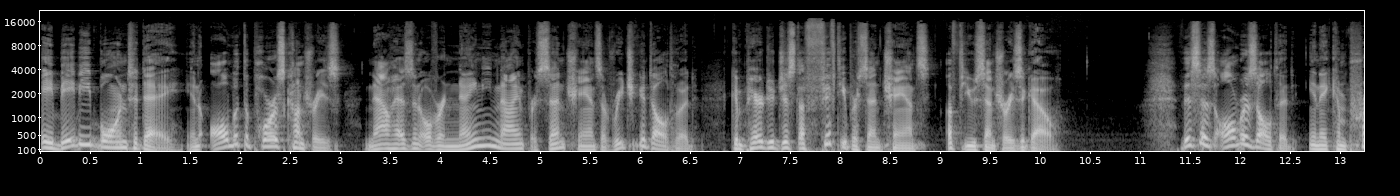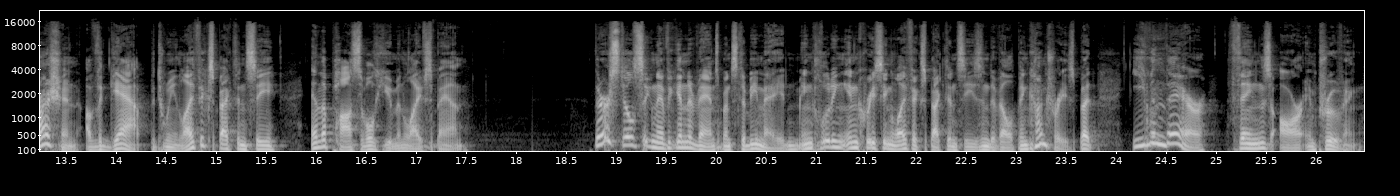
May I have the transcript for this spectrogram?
A baby born today in all but the poorest countries now has an over 99% chance of reaching adulthood compared to just a 50% chance a few centuries ago. This has all resulted in a compression of the gap between life expectancy and the possible human lifespan. There are still significant advancements to be made, including increasing life expectancies in developing countries, but even there, things are improving.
